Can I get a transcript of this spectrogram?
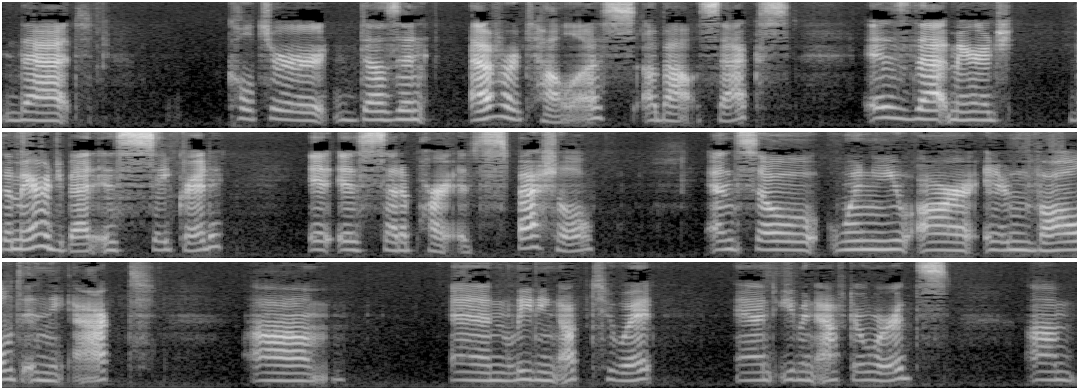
that culture doesn't ever tell us about sex is that marriage the marriage bed is sacred. It is set apart. It's special. And so when you are involved in the act um, and leading up to it and even afterwards um,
